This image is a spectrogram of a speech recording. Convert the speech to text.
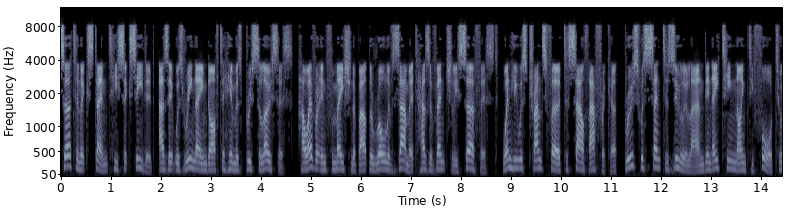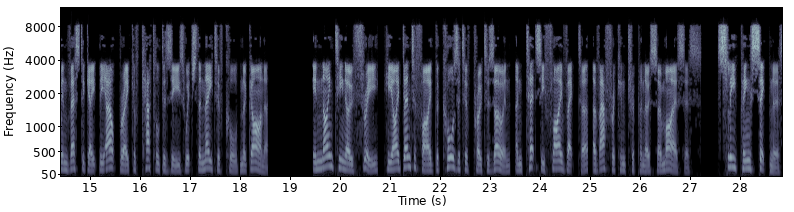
certain extent he succeeded, as it was renamed after him as brucellosis, however information about the role of Zammit has eventually surfaced. When he was transferred to South Africa, Bruce was sent to Zululand in 1894 to investigate the outbreak of cattle disease which the native called Nagana. In 1903, he identified the causative protozoan, and tsetse fly vector, of African trypanosomiasis sleeping sickness.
